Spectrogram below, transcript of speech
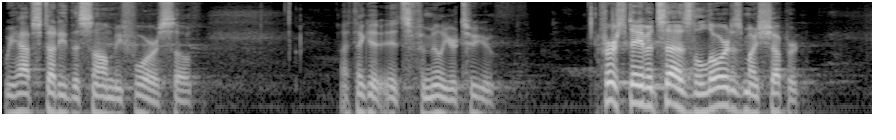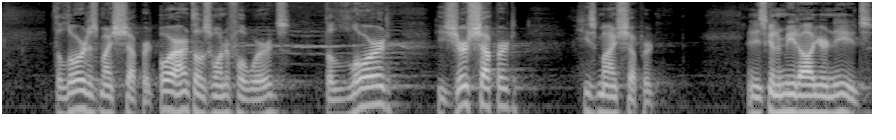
we have studied the psalm before, so I think it, it's familiar to you. First, David says, The Lord is my shepherd. The Lord is my shepherd. Boy, aren't those wonderful words? The Lord, He's your shepherd, He's my shepherd, and He's going to meet all your needs.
